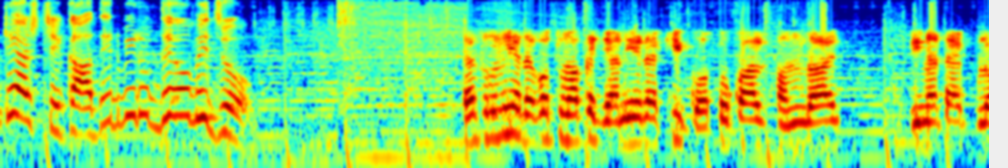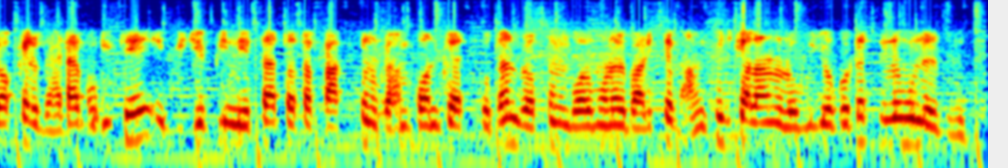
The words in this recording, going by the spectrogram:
উঠে আসছে? কাদের বিরুদ্ধে অভিযোগ? হ্যাঁ দেখো, তোমাকে জানিয়ে রাখি, গতকাল সন্ধ্যায় দিনাটায় ব্লকের ভেটাগুড়িতে বিজেপি নেতা তথা প্রাক্তন গ্রাম পঞ্চায়েত প্রধান রতন বর্মনের বাড়িতে ভাঙচুর চালানোর অভিযোগ ওঠে তৃণমূলের বিরুদ্ধে।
